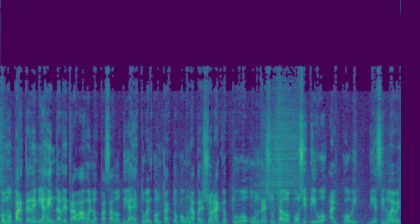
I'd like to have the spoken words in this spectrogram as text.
como parte de mi agenda de trabajo en los pasados días estuve en contacto con una persona que obtuvo un resultado positivo al COVID-19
